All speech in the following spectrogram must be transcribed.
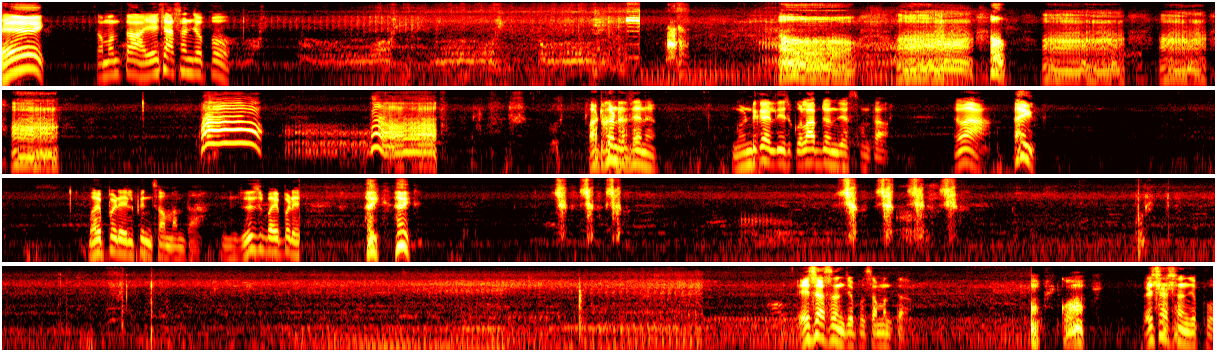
ఏయ్! సమంత ఏ శాసనం చెప్పు. ఓ, నేను. గుండెకాయలు తీసి గులాబ్ జామ్ చేసుకుంటా. ఏమా? అయ్యి భయపడి వెళ్ళిపోయింది సమంతా. చూసి భయపడి హై హై వేసేస్తాను చెప్పు సమంత వేసేస్తాను చెప్పు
